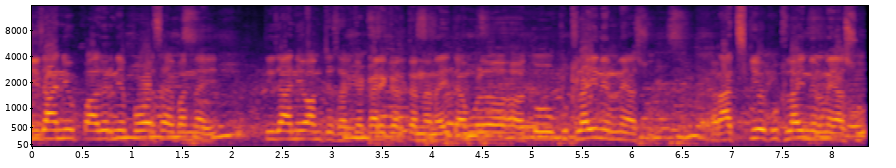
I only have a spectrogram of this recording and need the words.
जी जाणीव आदरणीय पवार साहेबांना आहे ती जाणीव आमच्यासारख्या कार्यकर्त्यांना नाही त्यामुळं तो कुठलाही निर्णय असू राजकीय कुठलाही निर्णय असू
